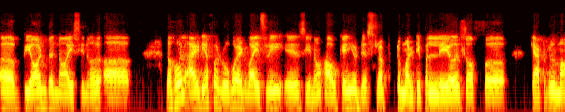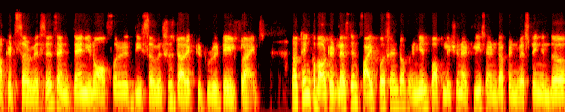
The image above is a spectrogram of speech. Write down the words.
uh, beyond the noise, you know, uh, the whole idea for robo advisory is, you know, how can you disrupt to multiple layers of uh, capital market services and then, you know, offer these services directly to retail clients. Now think about it. Less than five percent of Indian population at least end up investing in the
